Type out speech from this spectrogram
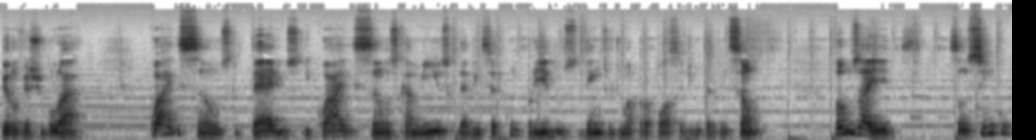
pelo vestibular. Quais são os critérios e quais são os caminhos que devem ser cumpridos dentro de uma proposta de intervenção? Vamos a eles. São cinco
